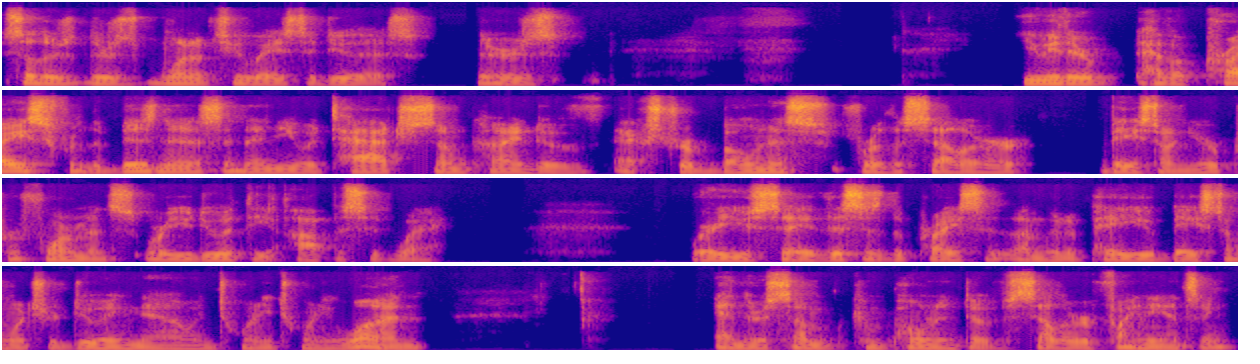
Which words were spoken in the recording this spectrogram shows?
so there's there's one of two ways to do this. There's you either have a price for the business and then you attach some kind of extra bonus for the seller based on your performance or you do it the opposite way where you say this is the price I'm going to pay you based on what you're doing now in 2021 and there's some component of seller financing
